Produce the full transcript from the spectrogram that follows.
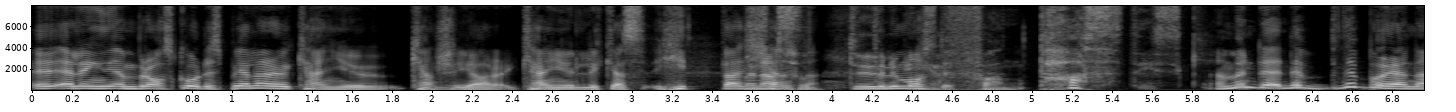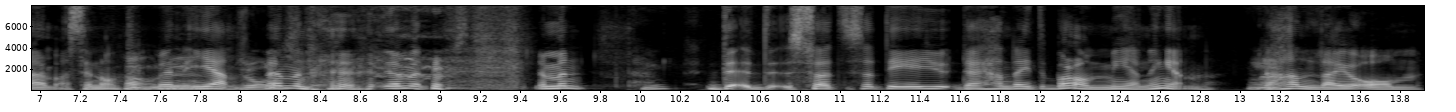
eh, eller en bra skådespelare kan ju kanske göra, kan ju lyckas hitta Men känslan. alltså, du du måste, är fantastisk. Ja, men det, det, det börjar närma sig någonting. Ja, men igen, nej, men, ja, men, nej, men, Mm. det, det, så att, så att det, är ju, det handlar inte bara om meningen. Det Nej. handlar ju om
